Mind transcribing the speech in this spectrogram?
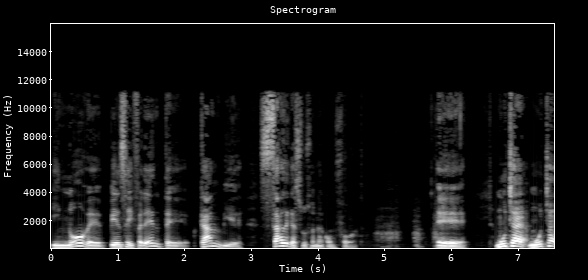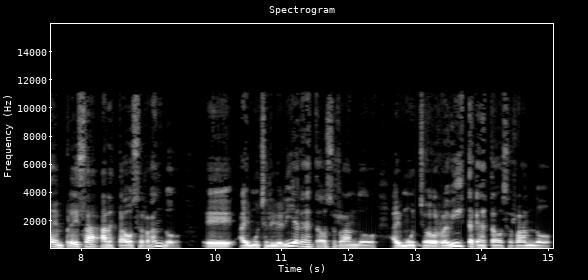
innove, piense diferente, cambie, salga de su zona de confort. muchas, muchas empresas han estado cerrando. hay muchas librerías que han estado cerrando, hay muchas revistas que han estado cerrando,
